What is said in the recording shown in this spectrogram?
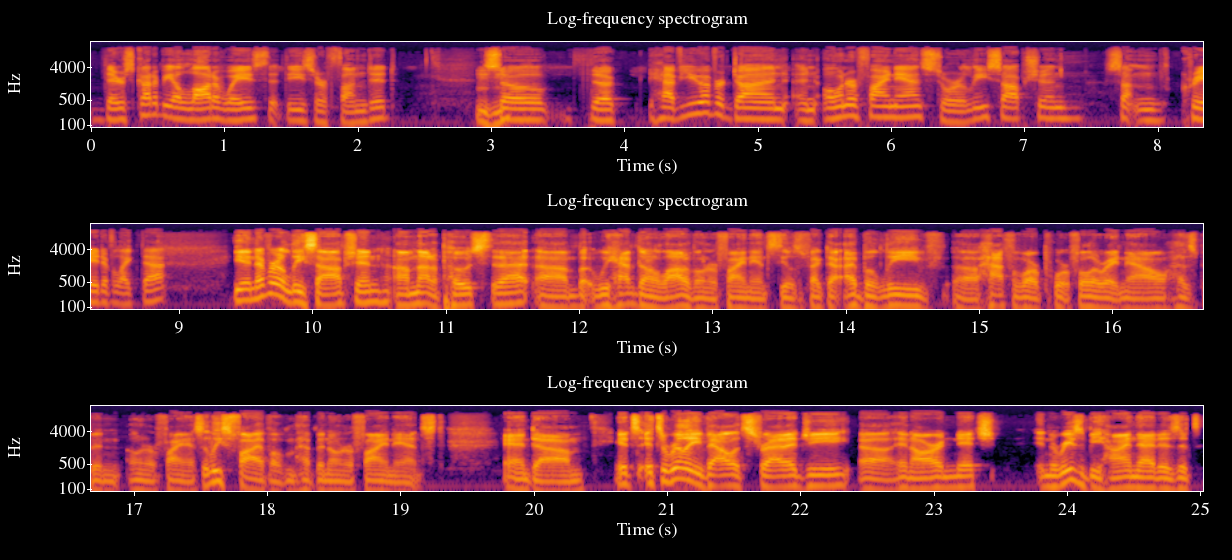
there's got to be a lot of ways that these are funded. Mm-hmm. So the have you ever done an owner financed or a lease option, something creative like that? Yeah, never a lease option. I'm not opposed to that, um, but we have done a lot of owner finance deals. In fact, I, believe uh, half of our portfolio right now has been owner financed. At least five of them have been owner financed, and um, it's it's a really valid strategy uh, in our niche. And the reason behind that is it's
